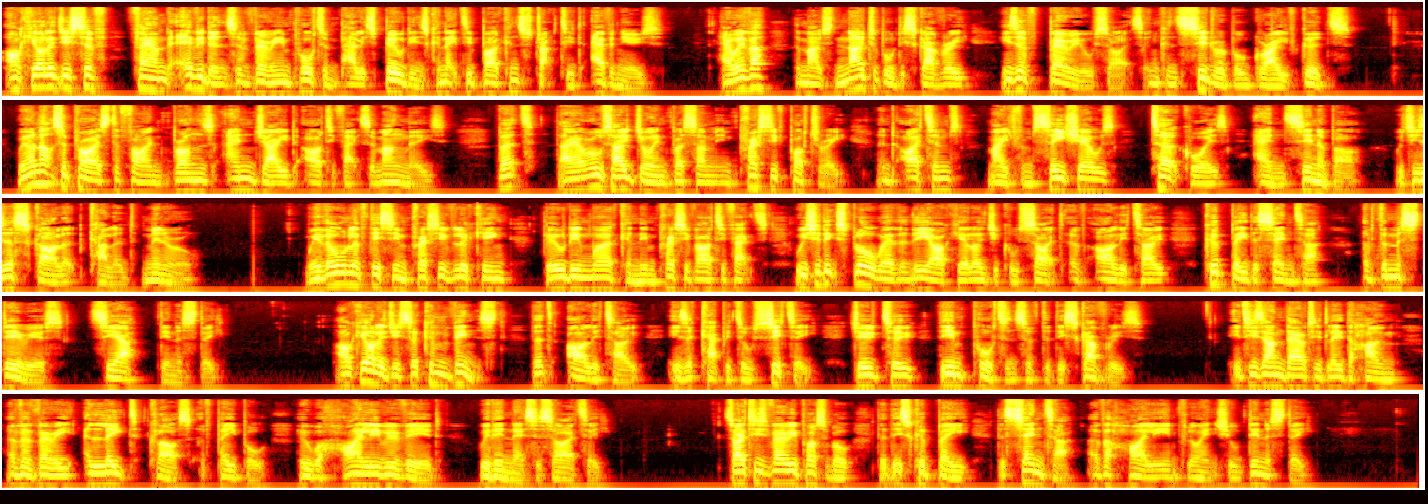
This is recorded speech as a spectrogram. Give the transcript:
Archaeologists have found evidence of very important palace buildings connected by constructed avenues. However, the most notable discovery is of burial sites and considerable grave goods. We are not surprised to find bronze and jade artifacts among these, but they are also joined by some impressive pottery and items made from seashells, turquoise, and cinnabar, which is a scarlet coloured mineral. With all of this impressive looking building work and impressive artifacts, we should explore whether the archaeological site of Erlitou could be the centre of the mysterious Xia dynasty. Archaeologists are convinced that Erlitou is a capital city due to the importance of the discoveries. It is undoubtedly the home of a very elite class of people who were highly revered within their society. So it is very possible that this could be the centre of a highly influential dynasty.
